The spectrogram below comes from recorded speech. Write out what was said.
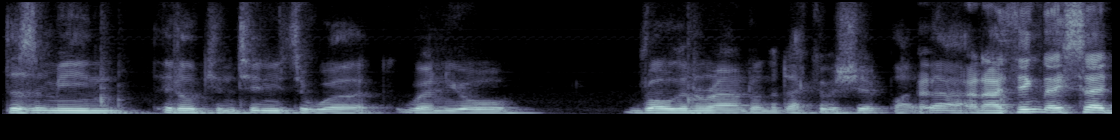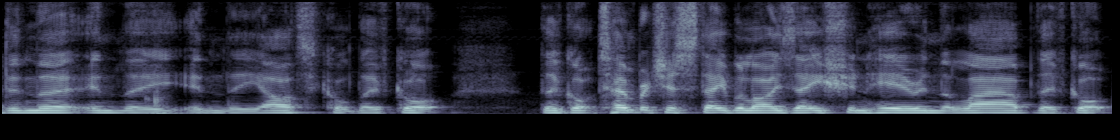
doesn't mean it'll continue to work when you're rolling around on the deck of a ship like that. And I think they said in the in the in the article they've got they've got temperature stabilization here in the lab. They've got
